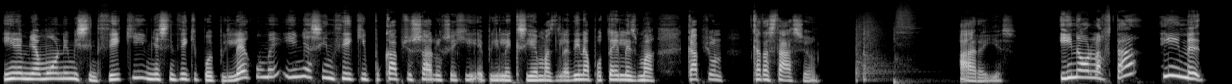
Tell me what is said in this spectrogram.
είναι μια μόνιμη συνθήκη, μια συνθήκη που επιλέγουμε ή μια συνθήκη που κάποιος άλλος έχει επιλέξει εμάς, δηλαδή είναι αποτέλεσμα κάποιων καταστάσεων. Άραγες. Είναι όλα αυτά ή είναι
